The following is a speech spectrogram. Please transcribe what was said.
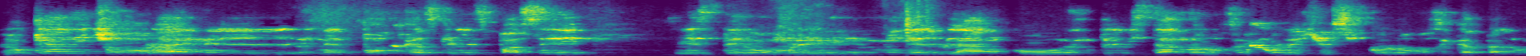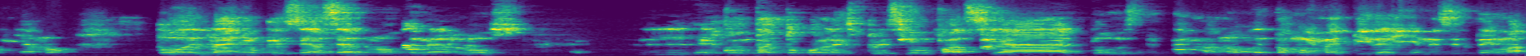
Lo que ha dicho ahora en el, en el podcast que les pasé este hombre Miguel Blanco entrevistando a los del Colegio de Psicólogos de Cataluña, ¿no? Todo el daño que se hace al no tener los, el contacto con la expresión facial, todo este tema, ¿no? Está muy metida ahí en ese tema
